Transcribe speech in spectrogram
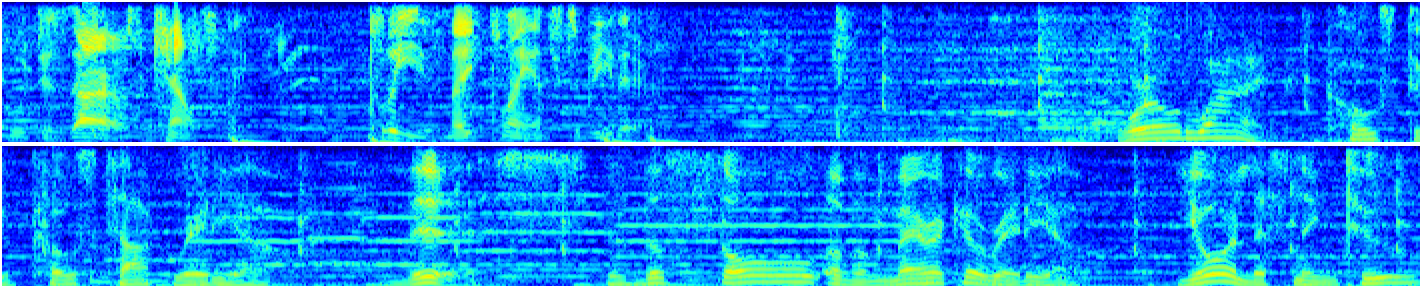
who desires counseling. Please make plans to be there. Worldwide, coast to coast talk radio. This is the soul of America radio. You're listening to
